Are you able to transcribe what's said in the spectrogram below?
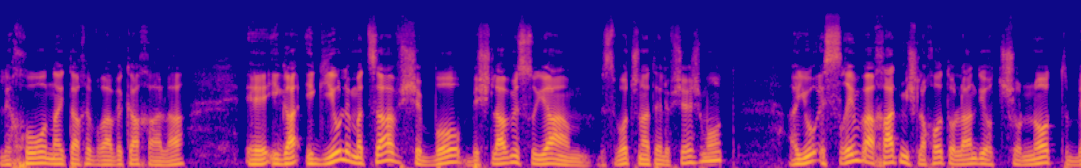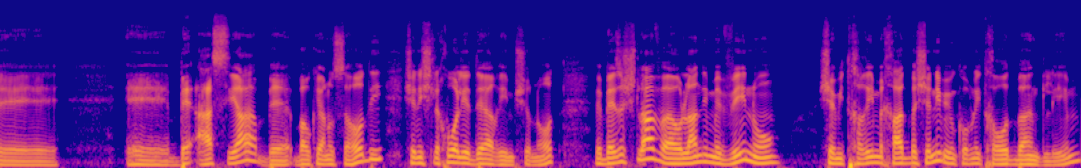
לחורן הייתה חברה וכך הלאה. אה, הגיעו למצב שבו בשלב מסוים, בסביבות שנת 1600, היו 21 משלחות הולנדיות שונות ב... אה, באסיה, באוקיינוס ההודי, שנשלחו על ידי ערים שונות, ובאיזה שלב ההולנדים הבינו שהם מתחרים אחד בשני במקום להתחרות באנגלים,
